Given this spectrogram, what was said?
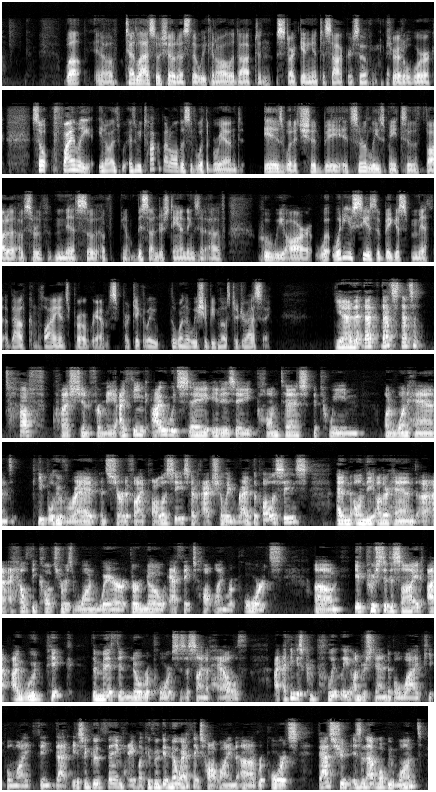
Well, you know, Ted Lasso showed us that we can all adopt and start getting into soccer. So I'm sure it'll work. So finally, you know, as as we talk about all this of what the brand is, what it should be, it sort of leads me to the thought of, of sort of myths of, of, you know misunderstandings of who we are. What what do you see as the biggest myth about compliance programs, particularly the one that we should be most addressing? Yeah, that, that that's that's a tough question for me. I think I would say it is a contest between, on one hand, people who've read and certified policies have actually read the policies. And on the other hand, a, a healthy culture is one where there are no ethics hotline reports. Um, if pushed to decide, I, I would pick the myth that no reports is a sign of health. I, think it's completely understandable why people might think that is a good thing. Hey, like if we get no ethics hotline uh, reports, that shouldn't isn't that what we want?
